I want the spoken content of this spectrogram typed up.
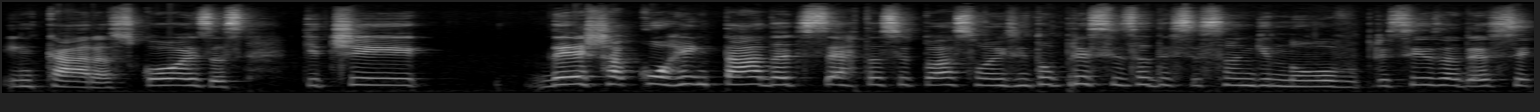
encara as coisas que te deixa acorrentada de certas situações. Então precisa desse sangue novo, precisa desse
